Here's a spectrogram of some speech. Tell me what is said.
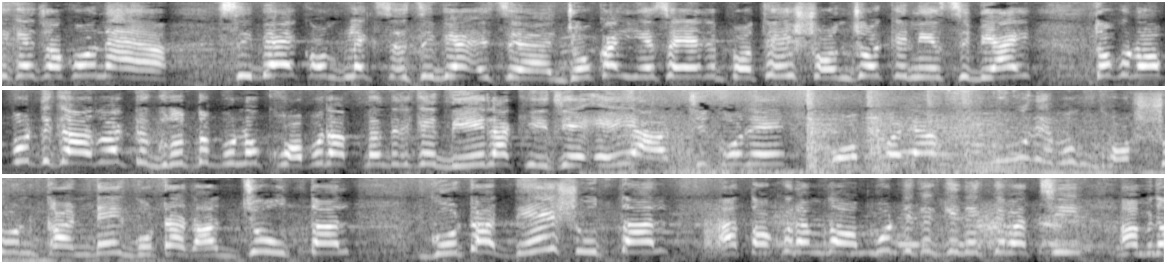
অপরদিকে যখন সিবিআই কমপ্লেক্স সিবিআই জোকাই এসআই এর পথে সঞ্জয়কে নিয়ে সিবিআই তখন অপরদিকে আরও একটা গুরুত্বপূর্ণ খবর আপনাদেরকে দিয়ে রাখি যে এই আর্জি করে অভয়া এবং ধর্ষণ কাণ্ডে গোটা রাজ্য উত্তাল, গোটা দেশ উত্তাল। আর তখন আমরা অপরদিকে কি দেখতে পাচ্ছি? আমরা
